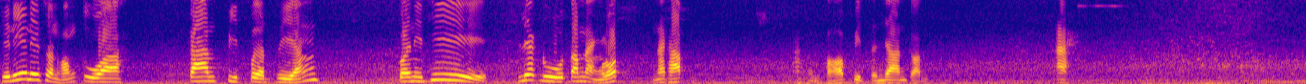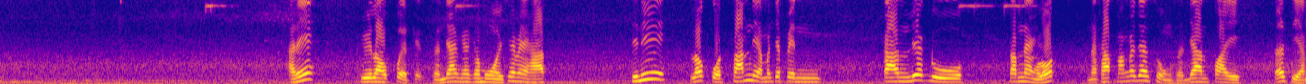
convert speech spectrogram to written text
ทีนี้ในส่วนของตัวการปิดเปิดเสียง กรณีที่เรียกดูตำแหน่งรถนะครับผมขอปิดสัญญาณก่อนอะอันนี้คือเราเปิดสัญญาณการขโมยใช่ไหมครับ ทีนี้เรากดซ้ำเนี่ยมันจะเป็นการเรียกดูตำแหน่งรถนะครับ มันก็จะส่งสัญญาณไฟและเสียง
